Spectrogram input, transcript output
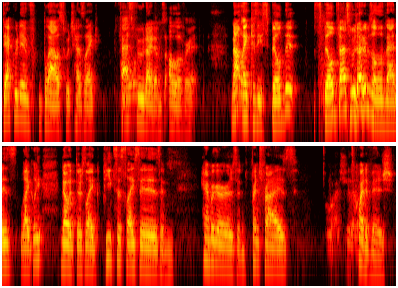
decorative blouse, which has like fast Oh. food items all over it. Not like because he spilled it, spilled fast food items, although that is likely. No, it, there's like pizza slices and hamburgers and French fries. Ooh, It's have- quite a vish.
